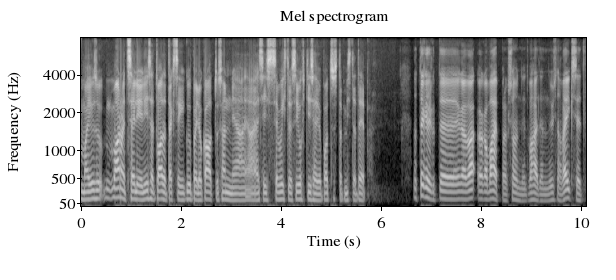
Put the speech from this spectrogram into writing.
ma ei usu, ma arvan, et see oli lihtsalt vaadataksegi, kui palju kaotus on ja, ja siis see võistluse juht ise juba otsustab, mis ta teeb. noh, tegelikult ega väga vahet poleks olnud, need vahed on üsna väiksed.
